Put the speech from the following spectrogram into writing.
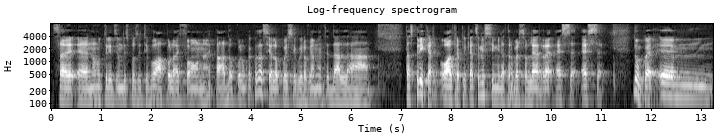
se eh, non utilizzi un dispositivo Apple, iPhone, iPad o qualunque cosa sia, lo puoi seguire ovviamente dalla, da Spreaker o altre applicazioni simili attraverso l'RSS. Dunque, ehm,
